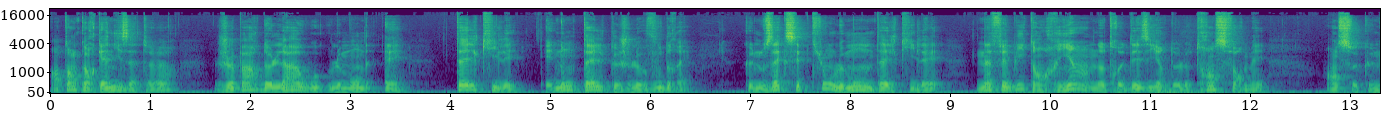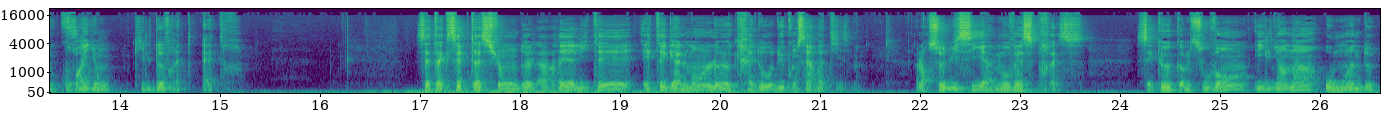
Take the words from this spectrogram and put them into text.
En tant qu'organisateur, je pars de là où le monde est, tel qu'il est, et non tel que je le voudrais. Que nous acceptions le monde tel qu'il est n'affaiblit en rien notre désir de le transformer en ce que nous croyons qu'il devrait être. Cette acceptation de la réalité est également le credo du conservatisme. Alors celui-ci a mauvaise presse. C'est que, comme souvent, il y en a au moins deux.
